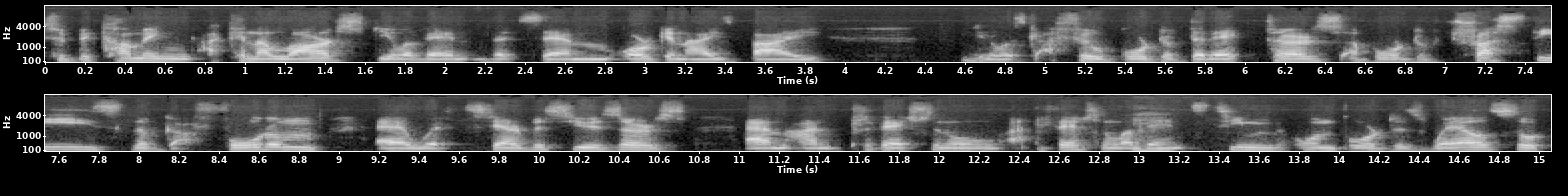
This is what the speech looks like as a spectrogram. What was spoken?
to becoming a kind of large scale event that's um, organised by, you know, it's got a full board of directors, a board of trustees, they've got a forum uh, with service users. Um, and professional a professional events team on board as well. So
